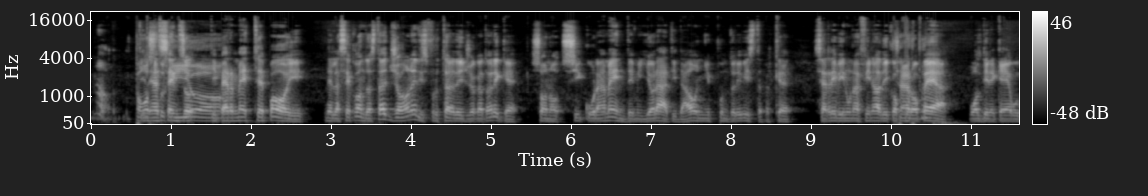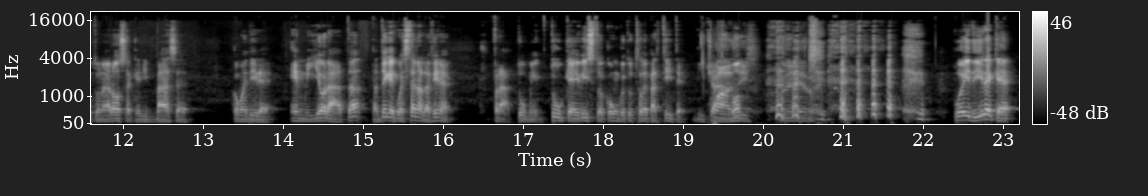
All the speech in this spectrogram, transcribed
No, Posto nel senso io... ti permette poi nella seconda stagione di sfruttare dei giocatori che sono sicuramente migliorati da ogni punto di vista perché se arrivi in una finale di Coppa certo. Europea vuol dire che hai avuto una rosa che di base, come dire, è migliorata, tant'è che quest'anno alla fine fra tu, tu, che hai visto comunque tutte le partite, diciamo, Quasi, non è vero. puoi dire che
